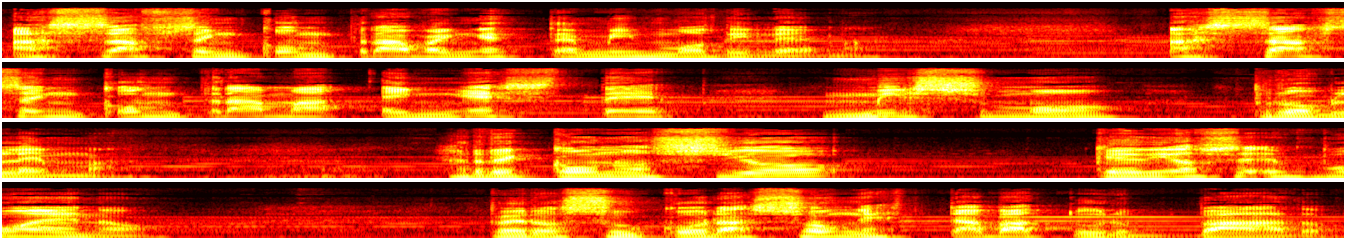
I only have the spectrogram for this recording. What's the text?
Asaf se encontraba en este mismo dilema. Asaf se encontraba en este mismo problema. Reconoció que Dios es bueno, pero su corazón estaba turbado.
